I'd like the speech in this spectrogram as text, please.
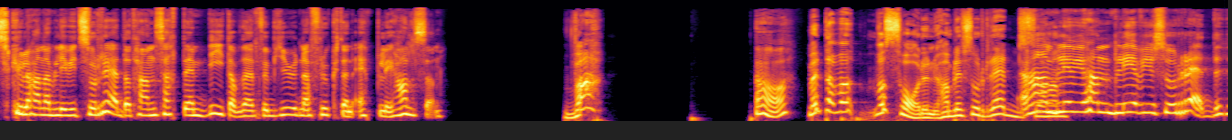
Skulle han ha blivit så rädd att han satte en bit av den förbjudna frukten äpple i halsen. Va? Ja. Vänta, vad, vad sa du nu? Han blev så rädd så Han, Blev ju, han blev ju så rädd.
